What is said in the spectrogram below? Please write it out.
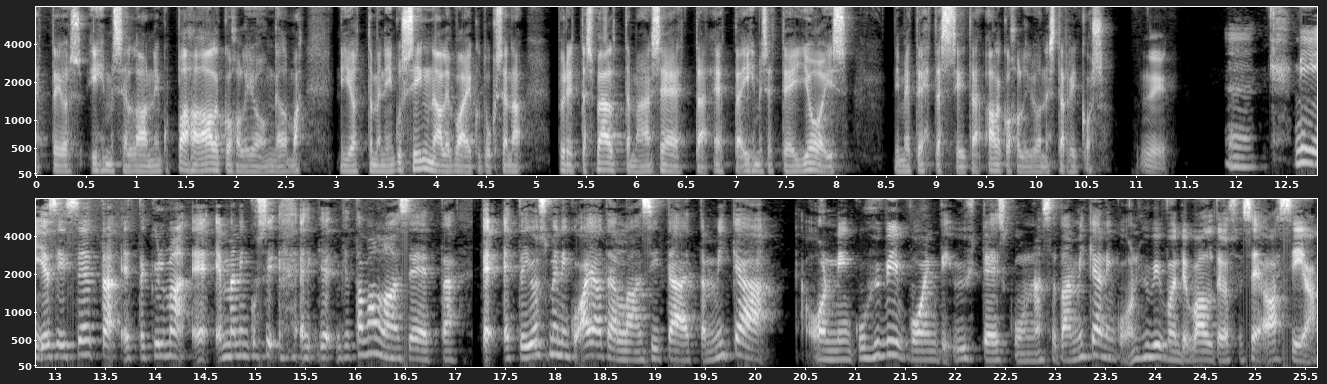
että jos ihmisellä on niin kuin paha alkoholiongelma, niin jotta me niin kuin signaalivaikutuksena pyrittäisiin välttämään se, että, että ihmiset ei joisi, niin me tehtäisiin siitä alkoholijuonnesta rikos. Niin. Mm. Niin, ja siis se, että, että kyllä mä, e, en mä niinku, ja, ja tavallaan se, että, e, että jos me niinku ajatellaan sitä, että mikä on niinku hyvinvointi yhteiskunnassa tai mikä niinku on hyvinvointivaltiossa se asia,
